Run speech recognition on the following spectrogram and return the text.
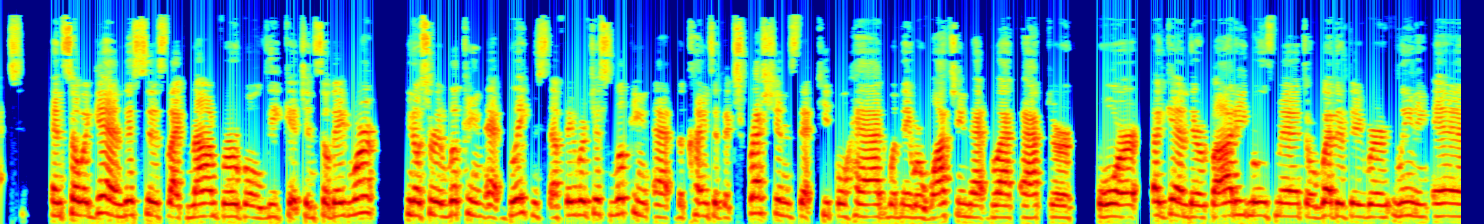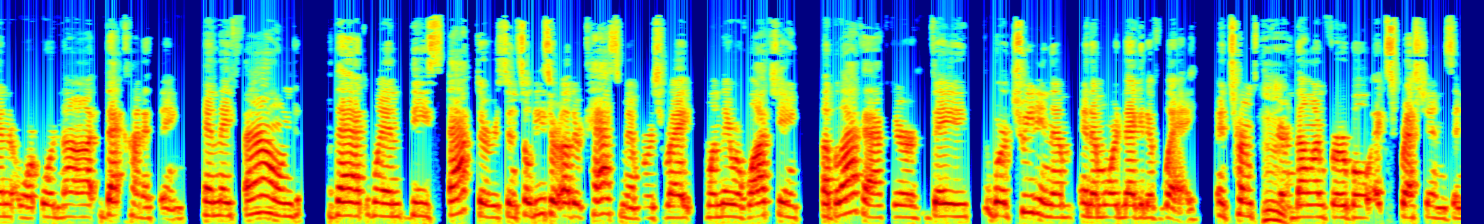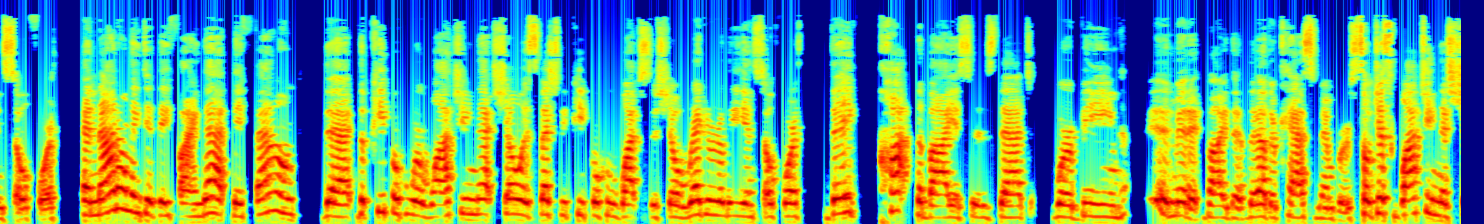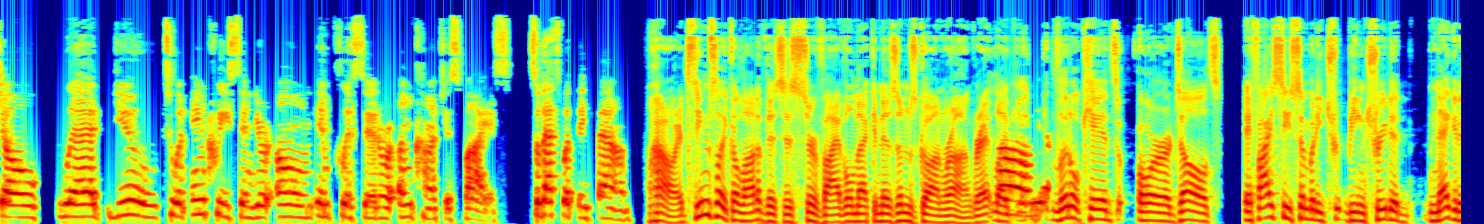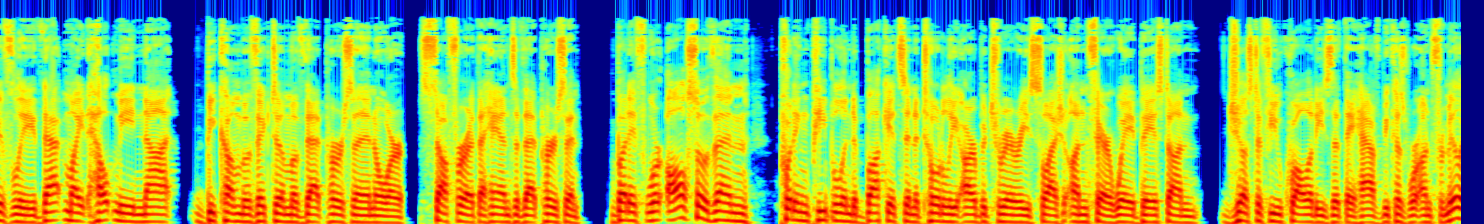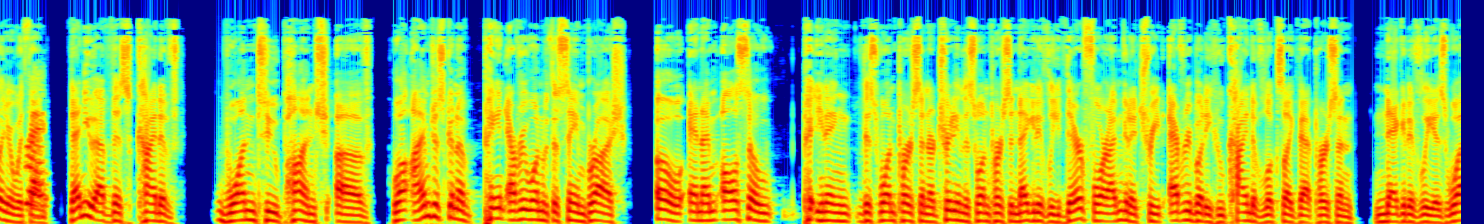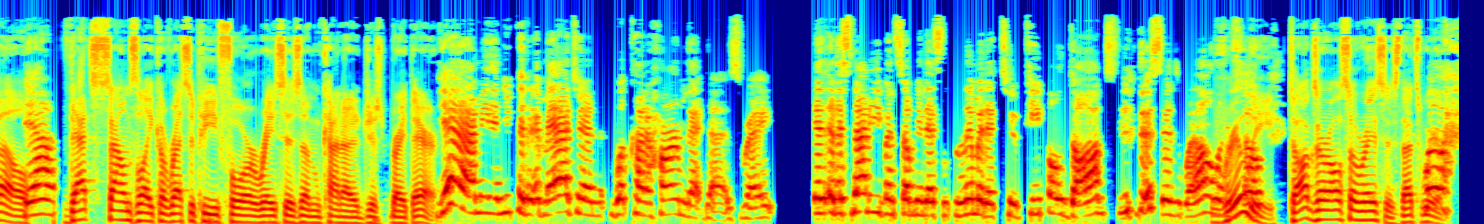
And so again, this is like nonverbal leakage. And so they weren't, you know, sort of looking at blatant stuff. They were just looking at the kinds of expressions that people had when they were watching that black actor or again, their body movement or whether they were leaning in or, or not, that kind of thing. And they found that when these actors, and so these are other cast members, right? When they were watching a black actor, they were treating them in a more negative way in terms of hmm. their nonverbal expressions and so forth. And not only did they find that, they found that the people who were watching that show, especially people who watch the show regularly and so forth, they caught the biases that were being admitted by the, the other cast members. So just watching the show led you to an increase in your own implicit or unconscious bias. So that's what they found. Wow. It seems like a lot of this is survival mechanisms gone wrong, right? Like oh, yeah. little kids or adults, if I see somebody tr- being treated negatively, that might help me not become a victim of that person or suffer at the hands of that person. But if we're also then putting people into buckets in a totally arbitrary slash unfair way based on just a few qualities that they have because we're unfamiliar with right. them. Then you have this kind of one two punch of, well, I'm just going to paint everyone with the same brush. Oh, and I'm also painting this one person or treating this one person negatively. Therefore, I'm going to treat everybody who kind of looks like that person negatively as well. Yeah. That sounds like a recipe for racism, kind of just right there. Yeah. I mean, and you can imagine what kind of harm that does, right? And it's not even something that's limited to people. Dogs do this as well. And really? So, dogs are also racist. That's weird. Well,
